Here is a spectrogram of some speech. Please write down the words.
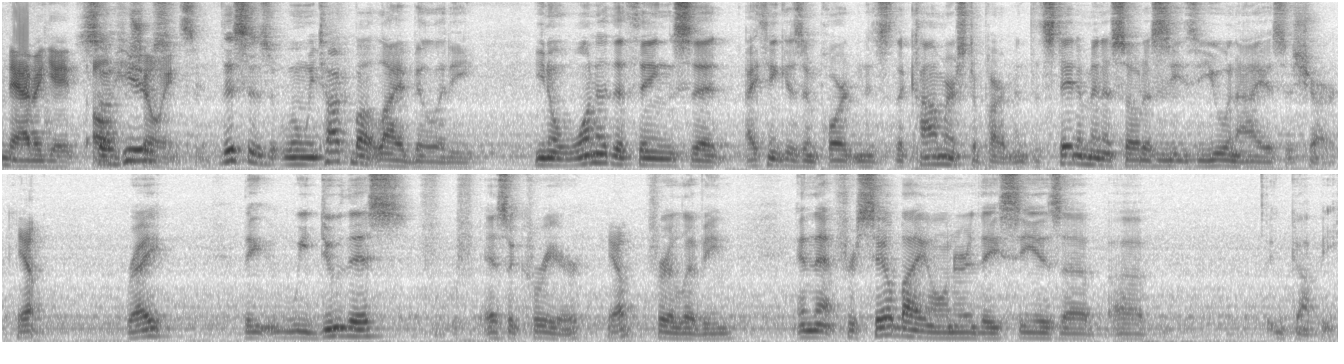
navigate so all here's showings. this is when we talk about liability you know one of the things that i think is important is the commerce department the state of minnesota Mm-hmm. sees you and i as a shark Yep. right they, we do this f- as a career Yep. for a living and that for sale by owner they see as a, a guppy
